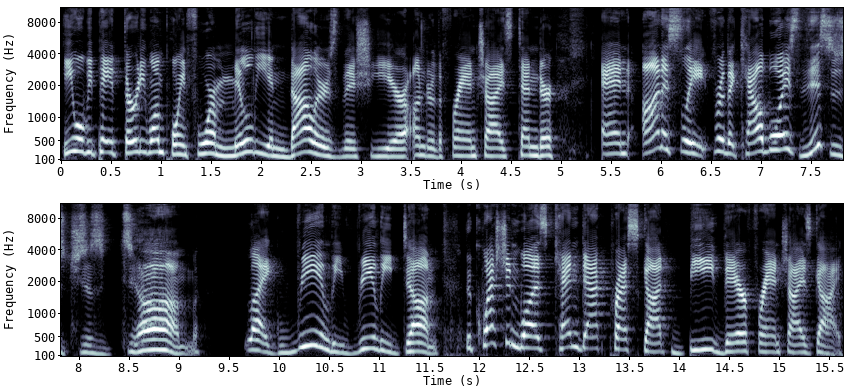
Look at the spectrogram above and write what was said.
He will be paid $31.4 million this year under the franchise tender. And honestly, for the Cowboys, this is just dumb. Like, really, really dumb. The question was can Dak Prescott be their franchise guy?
